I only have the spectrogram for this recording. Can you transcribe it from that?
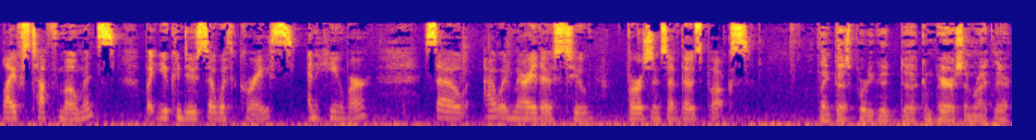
life's tough moments, but you can do so with grace and humor. So I would marry those two versions of those books. I think that's pretty good uh, comparison right there.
